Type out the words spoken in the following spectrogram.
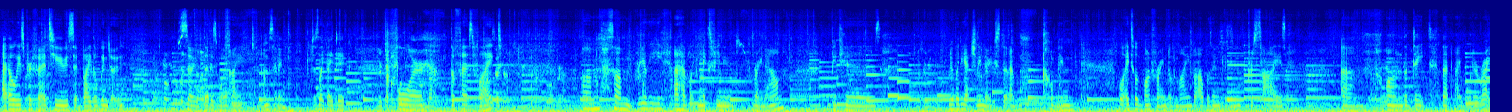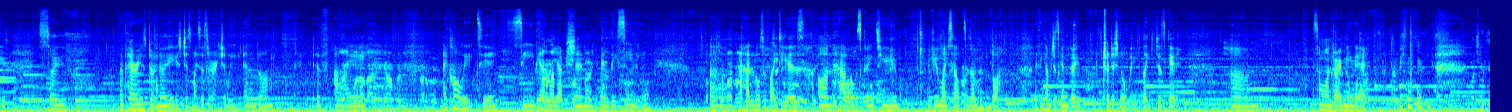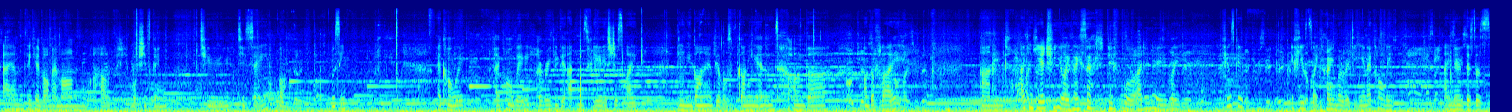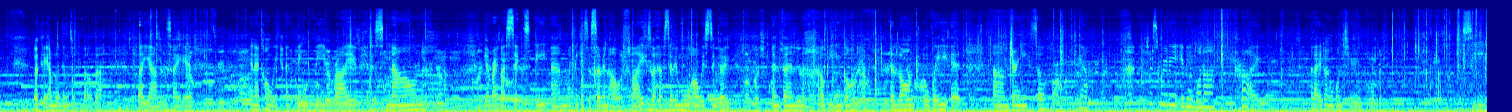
I always prefer to sit by the window. So that is where I am sitting, just like I did for the first flight. Um, so I'm really, I have like mixed feelings right now because nobody actually knows that I'm coming well I told one friend of mine but I wasn't even precise um, on the date that I would arrive. So my parents don't know. It's just my sister actually. And um, if I I can't wait to see their reaction when they see me. Um, I had lots of ideas on how I was going to reveal myself to them but I think I'm just gonna go traditional way like just get um, someone drive me there I'm thinking about my mom and what, how what she's going to to say, but we'll see. I can't wait. I can't wait. Already the atmosphere is just like being in Ghana. There are lots of Ghanaians on the on the flight, and I can hear Twi. Like I said before, I don't know. Like feels good. It feels like home already, and I can't wait. I know this is okay. I'm not gonna talk about that, but yeah, I'm excited, and I can't wait. I think we arrive. It's now we arrive at 6 a.m. I think it's a seven hour flight, so I have seven more hours to go. And then I'll be in Ghana, the long awaited um, journey. So, yeah, I just really even wanna cry, but I don't want to see.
